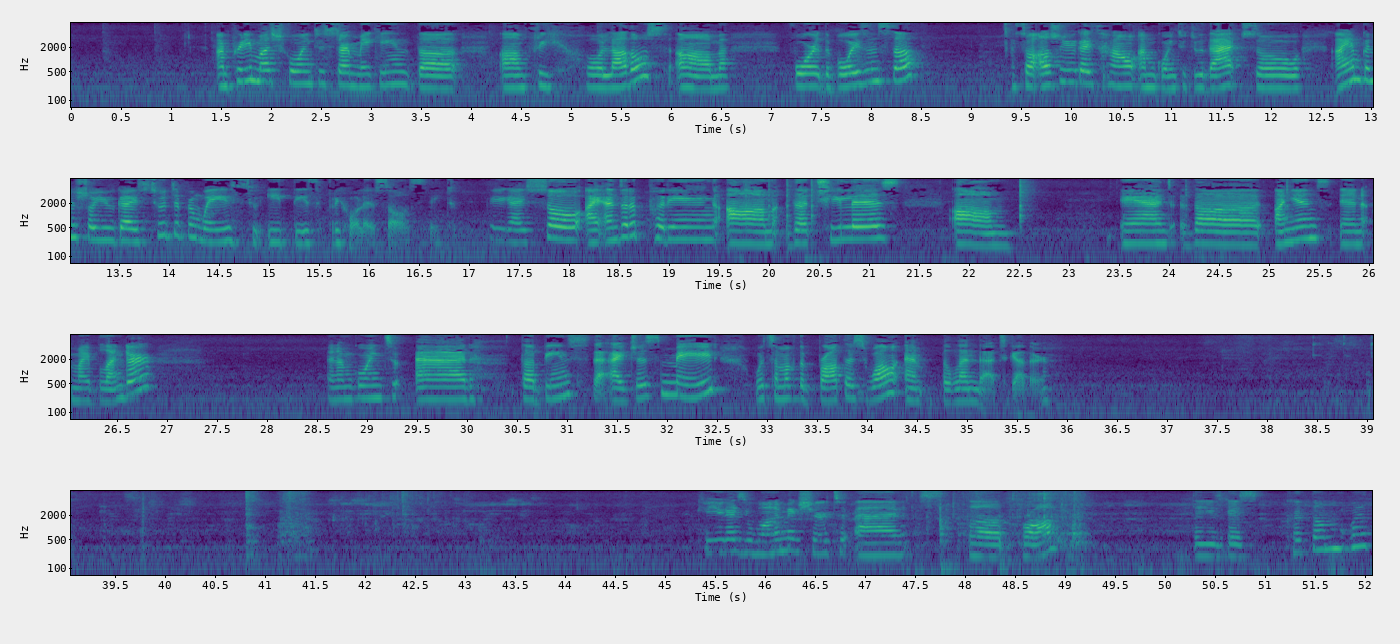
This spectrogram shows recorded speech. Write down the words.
I'm pretty much going to start making the um, frijoladas. Um, for the boys and stuff. So I'll show you guys how I'm going to do that. So I am going to show you guys two different ways to eat these frijoles. So stay tuned. Okay, guys. So I ended up putting um, the chiles um, and the onions in my blender. And I'm going to add the beans that I just made with some of the broth as well and blend that together. Okay, you guys, you want to make sure to add the broth that you guys cook them with.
